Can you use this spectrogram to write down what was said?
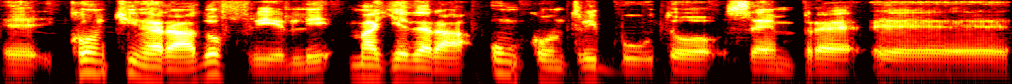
eh, continuerà ad offrirli, ma chiederà un contributo sempre eh,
